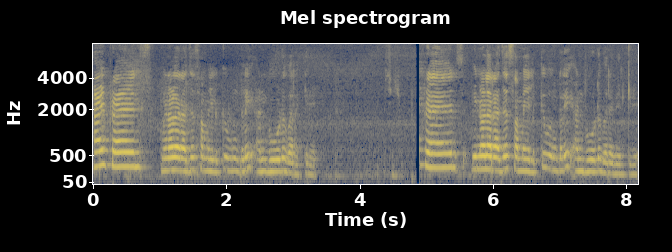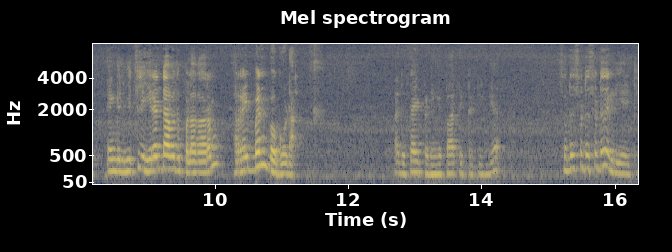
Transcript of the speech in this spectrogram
ஹாய் ஃப்ரெண்ட்ஸ் வினோல ராஜா சமையலுக்கு உங்களை அன்போடு வரக்கிறேன் ஃப்ரெண்ட்ஸ் வினோல ராஜா சமையலுக்கு உங்களை அன்போடு வரவேற்கிறேன். எங்கள் வீட்டில் இரண்டாவது பலகாரம் ரிப்பன் பகோடா அதுதான் இப்போ நீங்கள் பார்த்துட்டு இருக்கீங்க. சுட சுட சுட ரெடி ஆகிட்டு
